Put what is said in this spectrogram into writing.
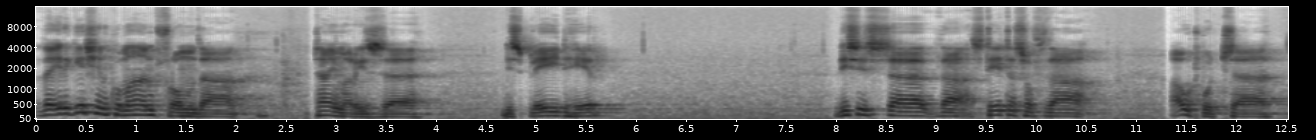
The irrigation command from the timer is uh, displayed here. This is uh, the status of the output uh,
